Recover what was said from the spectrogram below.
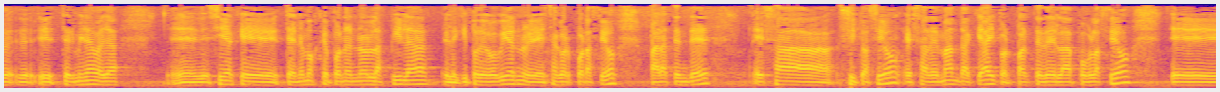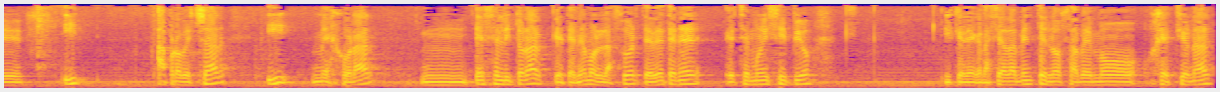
no, eh, terminaba ya. Eh, decía que tenemos que ponernos las pilas, el equipo de gobierno y esta corporación, para atender esa situación, esa demanda que hay por parte de la población eh, y aprovechar y mejorar mm, ese litoral que tenemos la suerte de tener este municipio y que desgraciadamente no sabemos gestionar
